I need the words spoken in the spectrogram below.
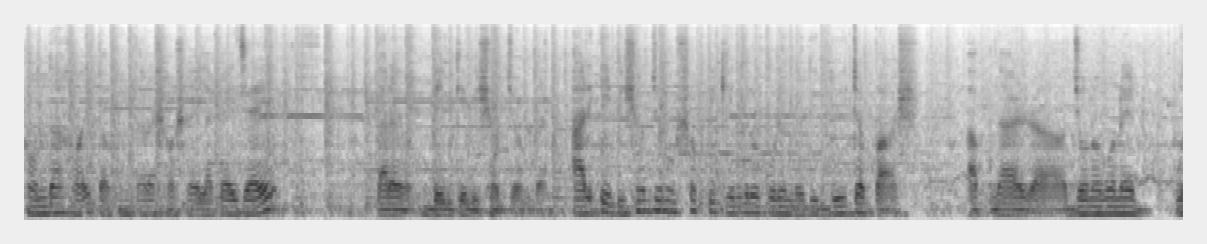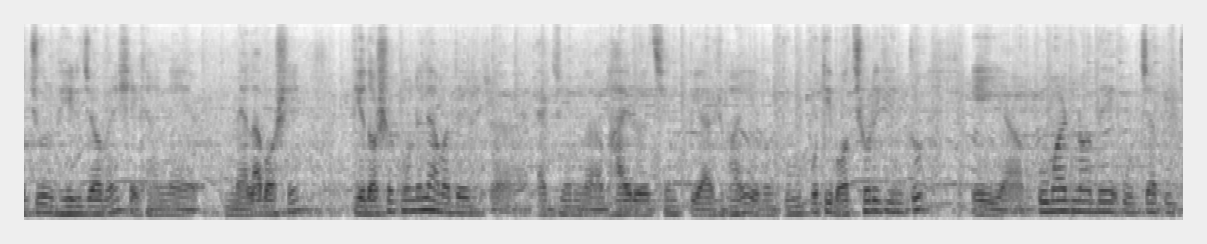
সন্ধ্যা হয়, তখন তারা শশা এলাকায় যায়। তারা দেবীকে বিসর্জন দেন। আর এই বিসর্জন উৎসবকে কেন্দ্র করে নদীর দুইটা পাশ, আপনার জনগণের প্রচুর ভিড় জমে, সেখানে মেলা বসে। প্রিয় দর্শক মণ্ডলী, আমাদের একজন ভাই রয়েছেন, পিয়াস ভাই, এবং তিনি প্রতি বছরই কিন্তু এই কুমার নদে উদযাপিত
